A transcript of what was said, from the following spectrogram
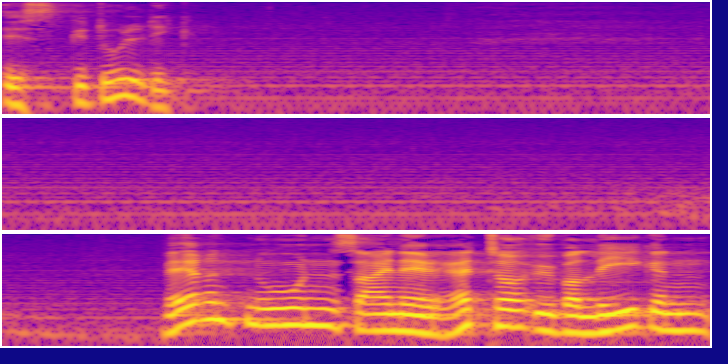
ist geduldig. Während nun seine Retter überlegen,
